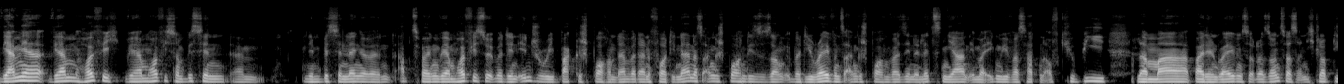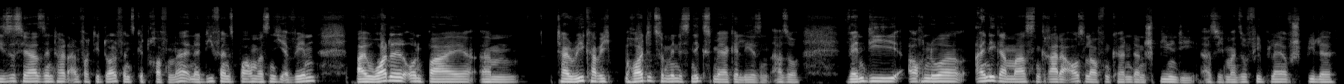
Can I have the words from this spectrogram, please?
wir haben ja, wir haben häufig, wir haben häufig so ein bisschen, ähm, ein bisschen längere Abzweigung. Wir haben häufig so über den Injury-Bug gesprochen. Da haben wir deine 49ers angesprochen, die Saison, über die Ravens angesprochen, weil sie in den letzten Jahren immer irgendwie was hatten auf QB, Lamar bei den Ravens oder sonst was. Und ich glaube, dieses Jahr sind halt einfach die Dolphins getroffen. Ne? In der Defense brauchen wir es nicht erwähnen. Bei Waddle und bei ähm, Tyreek habe ich heute zumindest nichts mehr gelesen. Also, wenn die auch nur einigermaßen gerade auslaufen können, dann spielen die. Also, ich meine, so viel Playoff-Spiele,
